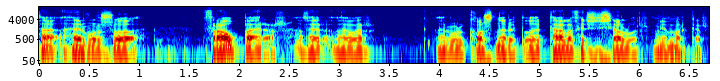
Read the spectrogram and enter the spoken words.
það, þær voru svo frábærar að þær, það var þær voru kostnar upp og þær tala fyrir sér sjálfar mjög margar.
